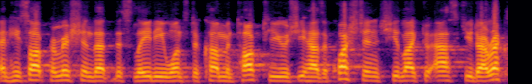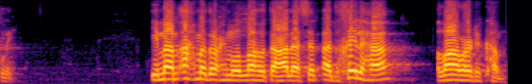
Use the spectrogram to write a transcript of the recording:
and he sought permission that this lady wants to come and talk to you. She has a question she'd like to ask you directly. Imam Ahmad rahimahullah ta'ala said, Adkhilha, allow her to come.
